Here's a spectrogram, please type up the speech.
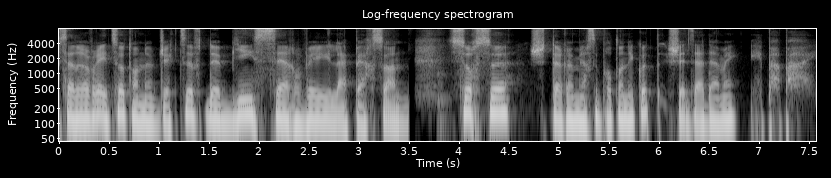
ça devrait être ça ton objectif, de bien servir la personne. Sur ce, je te remercie pour ton écoute. Je te dis à demain et bye bye.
